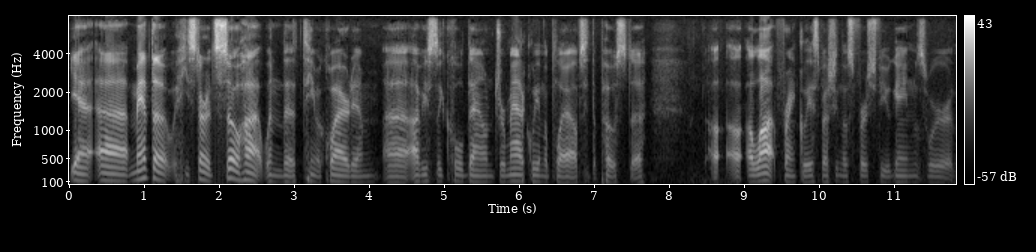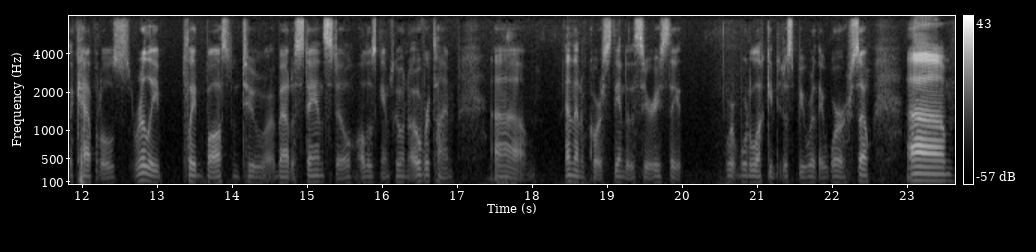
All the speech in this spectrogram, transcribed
Yeah, uh, Mantha, he started so hot when the team acquired him. Uh, obviously, cooled down dramatically in the playoffs. at the post uh, a, a, lot, frankly, especially in those first few games where the Capitals really played Boston to about a standstill. All those games going to overtime, um, and then of course at the end of the series, they were, were lucky to just be where they were. So. Um,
